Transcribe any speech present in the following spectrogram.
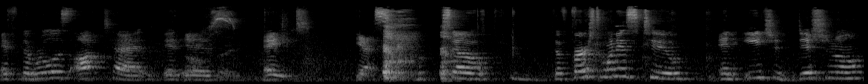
If the rule is octet, it is eight. Yes. So the first one is two, and each additional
